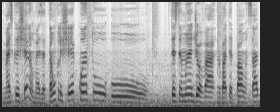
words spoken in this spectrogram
Mais clichê não, mas é tão clichê quanto o Testemunha de Jeová no Bater Palma, sabe?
